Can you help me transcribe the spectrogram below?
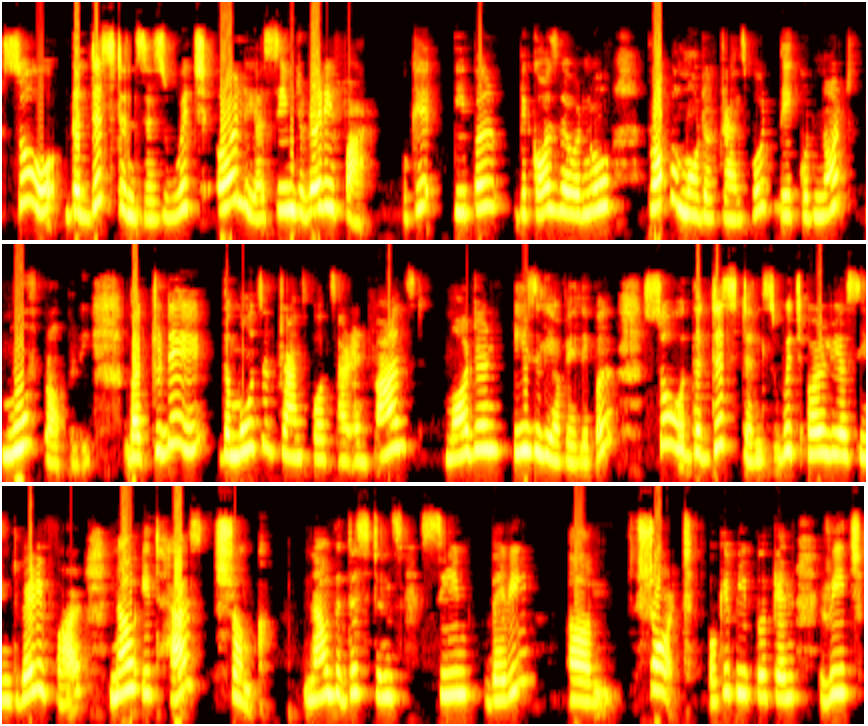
So the distances which earlier seemed very far, okay, people because there were no proper mode of transport, they could not move properly. But today the modes of transports are advanced, modern, easily available. So the distance which earlier seemed very far, now it has shrunk. Now the distance seem very um, short okay people can reach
